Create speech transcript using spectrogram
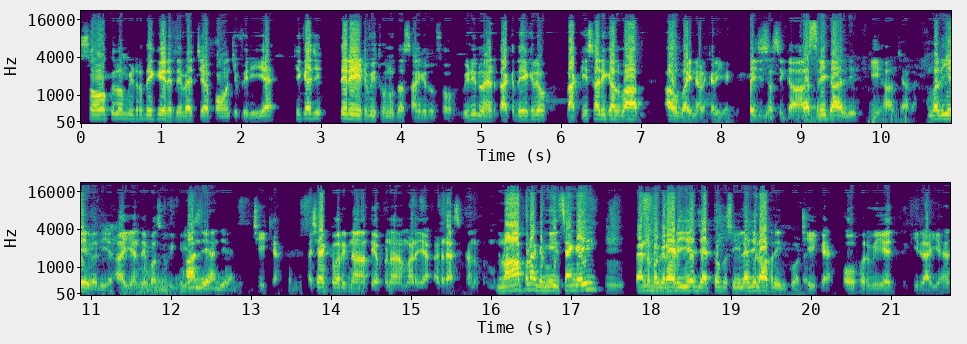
100 ਕਿਲੋਮੀਟਰ ਦੇ ਘੇਰੇ ਦੇ ਵਿੱਚ ਪਹੁੰਚ ਫਰੀ ਹੈ। ਠੀਕ ਹੈ ਜੀ? ਤੇ ਰੇਟ ਵੀ ਤੁਹਾਨੂੰ ਦੱਸਾਂਗੇ ਦੋਸਤੋ। ਵੀਡੀਓ ਨੂੰ ਐਂਡ ਤੱਕ ਦੇਖ ਲਿਓ। ਬਾਕੀ ਸਾਰੀ ਗੱਲਬਾਤ ਆਓ ਬਾਈ ਨਾਲ ਕਰੀਏ। ਬਾਈ ਜੀ ਸਤਿ ਸ਼੍ਰੀ ਅਕਾਲ। ਸਤਿ ਸ੍ਰੀ ਅਕਾਲ ਜੀ। ਕੀ ਹਾਲ ਚਾਲ ਹੈ ਵਧੀਆ ਜੀ ਵਧੀਆ। ਆਈ ਜਾਂਦੇ ਪਸ਼ੂ ਵਿਕਰੀ ਹਾਂਜੀ ਹਾਂਜੀ ਹਾਂਜੀ। ਠੀਕ ਹੈ ਅੱਛਾ ਇੱਕ ਵਾਰੀ ਨਾਂ ਤੇ ਆਪਣਾ ਮਾੜਾ ਜਿਹਾ ਐਡਰੈਸ ਕਨਫਰਮ ਨਾਂ ਆਪਣਾ ਗੁਰਮੀਤ ਸਿੰਘ ਹੈ ਜੀ। ਹੂੰ। ਪਿੰਡ ਬਗਰਾੜੀ ਹੈ ਜੈਤੋ ਤਹਿਸੀਲ ਹੈ ਜ਼ਿਲ੍ਹਾ ਫਰੀਦਕੋਟ। ਠੀਕ ਹੈ। ਆਫਰ ਵੀ ਹੈ ਕੀ ਲਾਈ ਹੈ?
